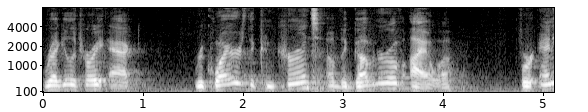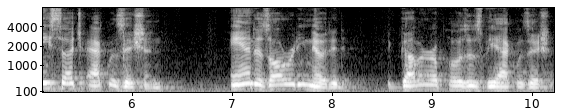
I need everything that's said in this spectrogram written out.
Regulatory Act requires the concurrence of the governor of Iowa for any such acquisition, and as already noted, the governor opposes the acquisition.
